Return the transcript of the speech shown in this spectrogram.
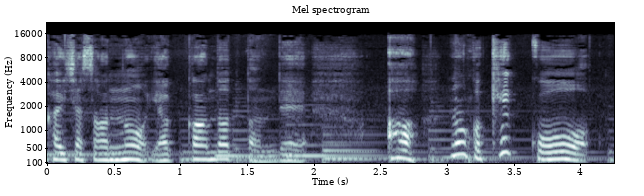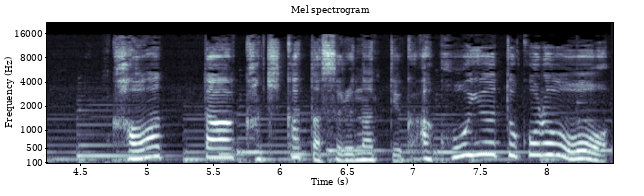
会社さんの約款だったんであなんか結構変わった書き方するなっていうかあこういうところを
